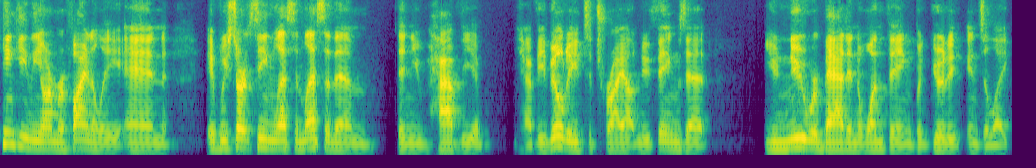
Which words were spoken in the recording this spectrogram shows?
kinking the armor finally. And if we start seeing less and less of them, then you have the have the ability to try out new things that you knew were bad into one thing but good into like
